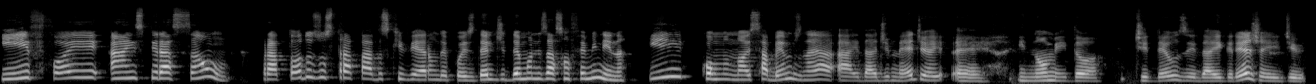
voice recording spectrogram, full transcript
e foi a inspiração para todos os tratados que vieram depois dele de demonização feminina. E, como nós sabemos, né, a Idade Média, é, em nome do, de Deus e da Igreja e de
